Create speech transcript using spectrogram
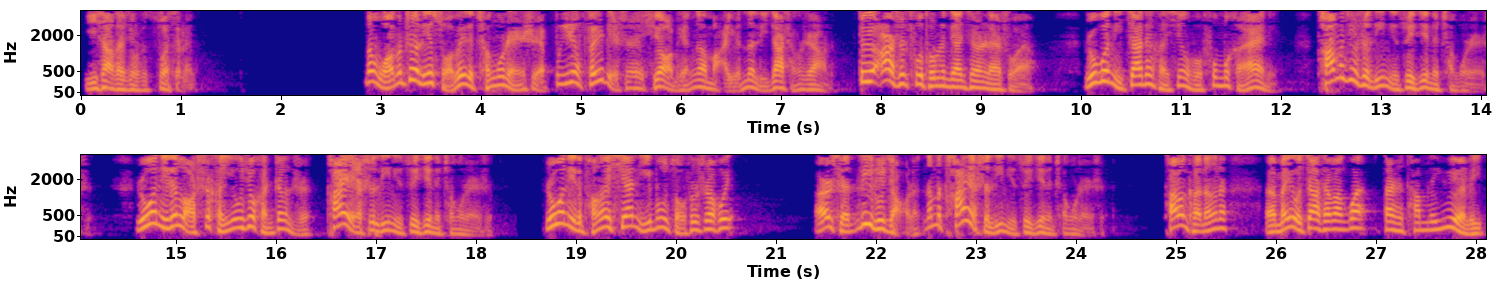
一下子就是做起来了。那我们这里所谓的成功人士，不一定非得是徐小平啊、马云的、李嘉诚这样的。对于二十出头的年轻人来说呀，如果你家庭很幸福，父母很爱你，他们就是离你最近的成功人士；如果你的老师很优秀、很正直，他也是离你最近的成功人士；如果你的朋友先你一步走出社会。而且立住脚了，那么他也是离你最近的成功人士。他们可能呢，呃，没有家财万贯，但是他们的阅历，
